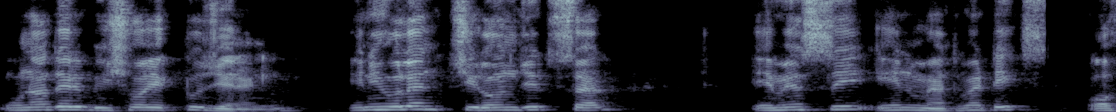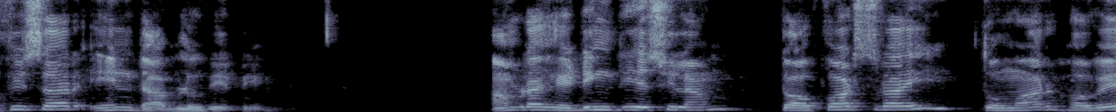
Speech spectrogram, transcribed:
ওনাদের বিষয় একটু জেনে নিন ইনি হলেন Chiranjit sir MSc in mathematics officer in WBP আমরা হেডিং দিয়েছিলাম টপার্সরাই তোমার হবে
